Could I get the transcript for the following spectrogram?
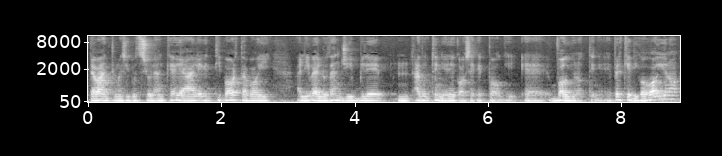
davanti a una situazione anche reale che ti porta poi a livello tangibile mh, ad ottenere cose che pochi eh, vogliono ottenere. Perché dico vogliono?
